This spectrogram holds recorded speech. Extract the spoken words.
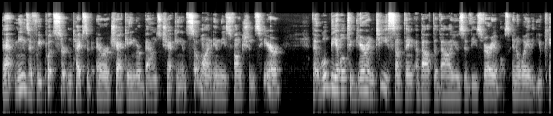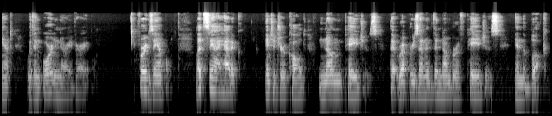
that means if we put certain types of error checking or bounds checking and so on in these functions here, that we'll be able to guarantee something about the values of these variables in a way that you can't with an ordinary variable. For example, let's say I had an integer called num pages that represented the number of pages in the book.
